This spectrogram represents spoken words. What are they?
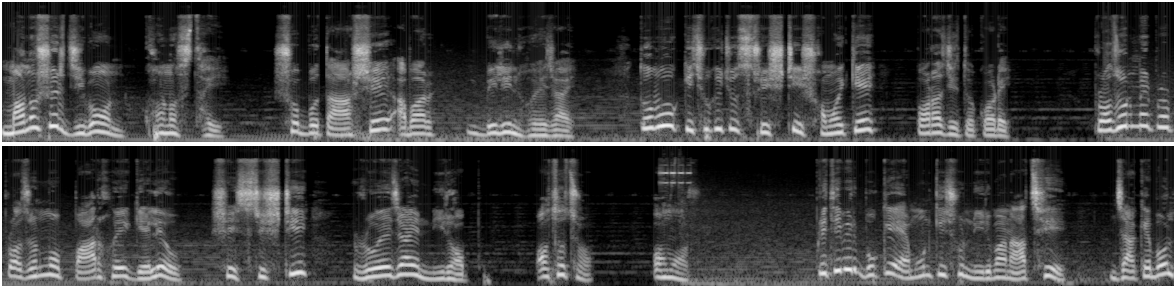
মানুষের জীবন ক্ষণস্থায়ী। সভ্যতা আসে, আবার বিলীন হয়ে যায়। তবুও কিছু কিছু সৃষ্টি সময়কে পরাজিত করে। প্রজন্মের পর প্রজন্ম পার হয়ে গেলেও সেই সৃষ্টি রয়ে যায় নীরব, অথচ অমর। পৃথিবীর বুকে এমন কিছু নির্মাণ আছে, যা কেবল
